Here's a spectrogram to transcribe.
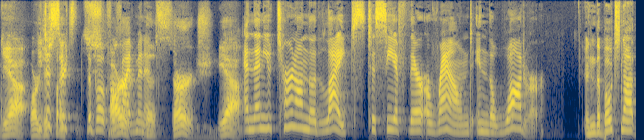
yeah or You just, just like, search the boat for start five the minutes. search yeah And then you turn on the lights to see if they're around in the water. And the boat's not.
